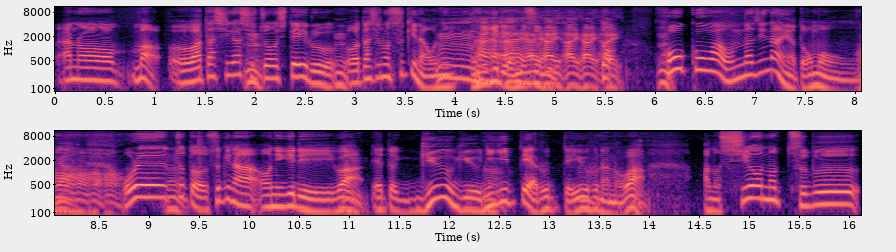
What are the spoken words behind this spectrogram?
あのーまあ私が主張している、私の好きなおに,、うん。おにぎりを結びと方向は同じなんやと思うんや。俺ちょっと好きなおにぎりは、えっとぎゅうぎゅう握ってやるっていうふうなのは、あの塩の粒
